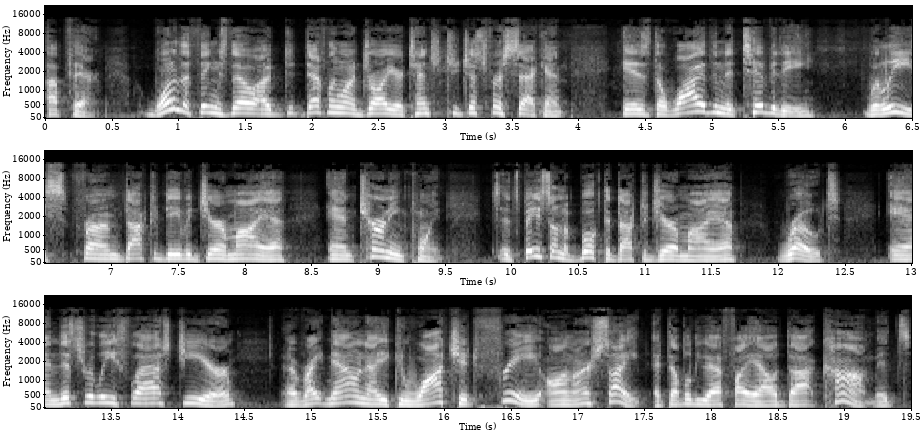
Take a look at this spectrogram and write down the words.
up there. One of the things, though, I definitely want to draw your attention to just for a second is the Why the Nativity release from Dr. David Jeremiah and Turning Point. It's based on a book that Dr. Jeremiah wrote, and this released last year. Uh, right now, now you can watch it free on our site at WFIL.com. It's,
